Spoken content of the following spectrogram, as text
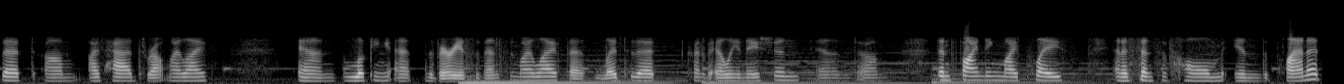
that um, I've had throughout my life, and looking at the various events in my life that led to that kind of alienation, and um, then finding my place and a sense of home in the planet,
